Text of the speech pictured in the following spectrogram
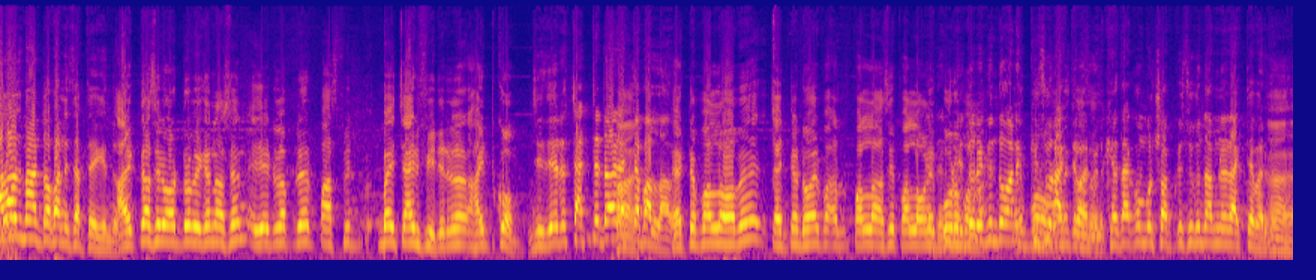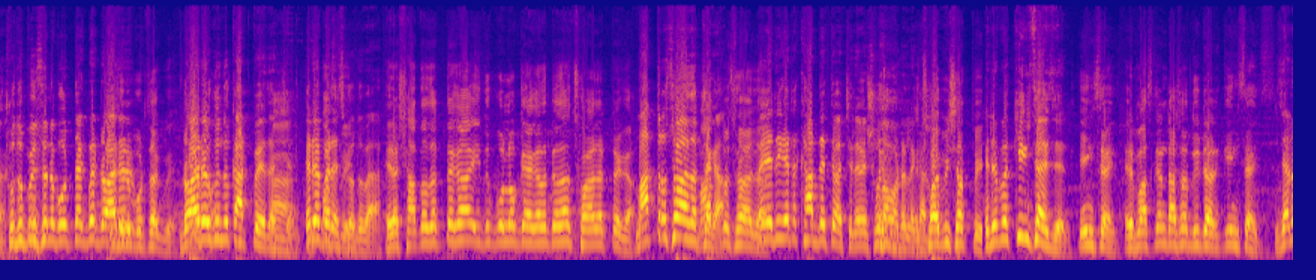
আলাজ মায়ের দফার নিচার থেকে কিন্তু। আরেকটা আছে অর্ডার এখানে আসেন। এই যে এটা আপনার পাঁচ ফিট বাই চার ফিট এটা হাইট কম। জি জি এটা চারটে ডয়ার একটা হ্যাঁ, পাল্লা হবে। একটা পাল্লা হবে চারটা ডয়ের পাল্লা আছে পাল্লা অনেক বড় ভিতরে পাল্লা। কিন্তু অনেক কিছু রাখতে পারবেন। খেতা কম্বল সবকিছু কিন্তু আপনি রাখতে পারবেন। হ্যাঁ, হ্যাঁ। শুধু পিছনে বোর্ড থাকবে ডয়ারের পিছনে থাকবে। ডয়ারেও কিন্তু কাট পেয়ে যাচ্ছেন। এটা প্রাইস কত ভাই? এটা সাত হাজার টাকা ঈদ উপলক্ষে এক হাজার টাকা ছয় হাজার টাকা। মাত্র ছয় হাজার টাকা। মাত্র 6,000 ভাই, এদিকে একটা খাট দেখতে পাচ্ছিলাম এই ষোলো মডেলের খাট। ছয় পিস সাত পিস। এটা কিং সাইজের কিং সাইজ এর মাঝখানে ডাসা দুইটার কিং সাইজ যেন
